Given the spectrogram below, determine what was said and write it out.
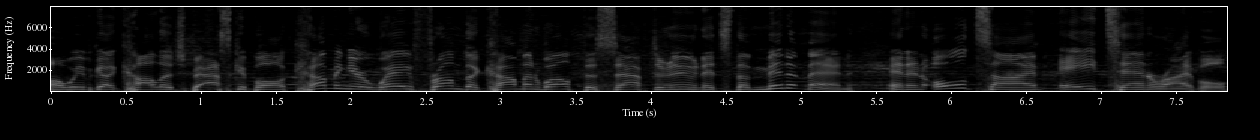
Oh, we've got college basketball coming your way from the Commonwealth this afternoon. It's the Minutemen and an old-time A-10 rival,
